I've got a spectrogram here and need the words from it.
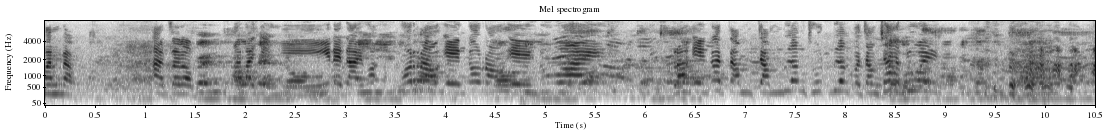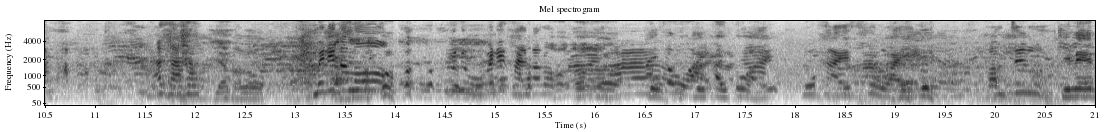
มันแบบ อาจจะแบบอะไรอย่างนี้ใดๆเพราะเพราะเราเองก็เราเองด้วย เราเองก็จำจำเรื่องชุดเรื่องประจำชาติด้วยเป็นครั้งสุดท้ายนะคะนะคะ เยี่ยมตลก ไม่ได้ตลกพี่หนูไม่ได้ขายตลกเลเออยเออใช่ดูดูใครสวย หนูขายสวย ความจึ้ง ขี้เล่น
